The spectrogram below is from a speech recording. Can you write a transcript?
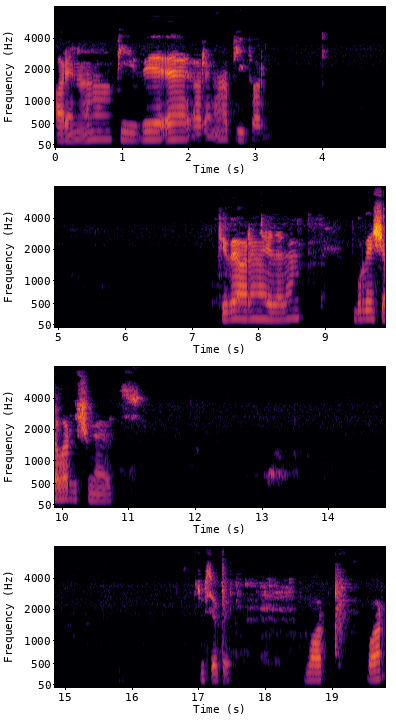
Arena, PvE Arena, Arena. PvE Arena gelelim. Burada eşyalar düşmüyor evet. Kimse yok evet. Warp. Warp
